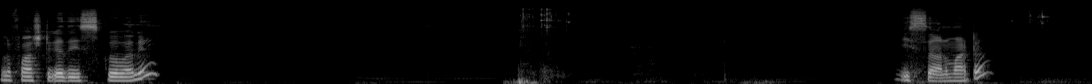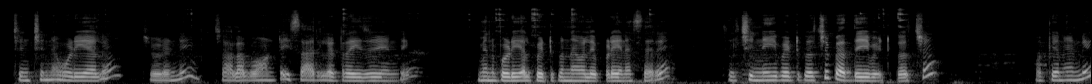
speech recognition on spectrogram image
అలా ఫాస్ట్గా తీసుకోవాలి. ఇస్తాం అనమాట చిన్న చిన్న ఉడియాలు చూడండి చాలా బాగుంటాయి. ఈసారి ఇలా ట్రై చేయండి. మినపొడియాలు పెట్టుకునే వాళ్ళు ఎప్పుడైనా సరే. చిన్నవి పెట్టుకోవచ్చు పెద్దవి పెట్టుకోవచ్చు. ఓకేనండి?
